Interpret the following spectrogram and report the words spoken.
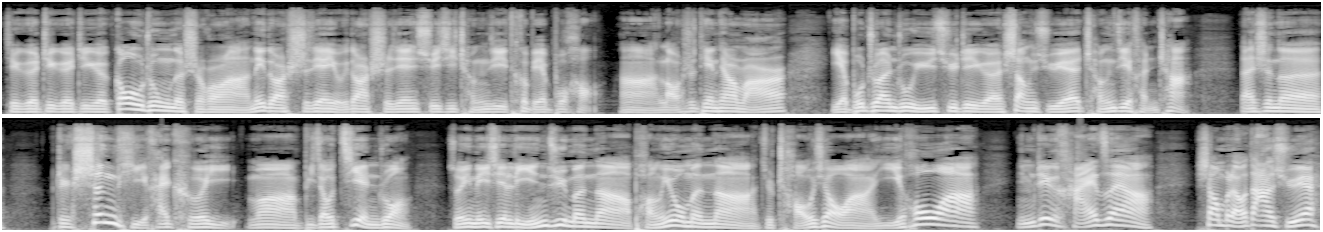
这个、这个、这个高中的时候啊，那段时间有一段时间学习成绩特别不好啊，老是天天玩，也不专注于去这个上学，成绩很差。但是呢，这个身体还可以啊，比较健壮。所以那些邻居们呐、朋友们呐，就嘲笑啊，以后啊，你们这个孩子呀。上不了大学，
